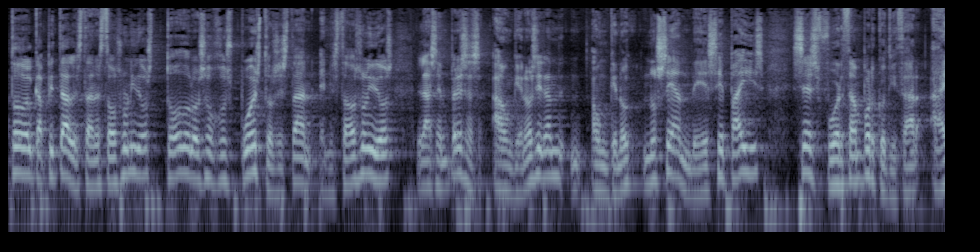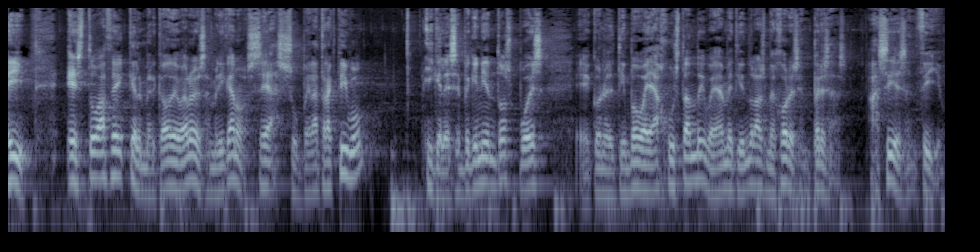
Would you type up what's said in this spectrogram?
todo el capital está en Estados Unidos, todos los ojos puestos están en Estados Unidos, las empresas, aunque no, sean, de ese país, se esfuerzan por cotizar ahí. Esto hace que el mercado de valores americano sea súper atractivo y que el SP500, pues, eh, con el tiempo vaya ajustando y vaya metiendo las mejores empresas. Así de sencillo.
